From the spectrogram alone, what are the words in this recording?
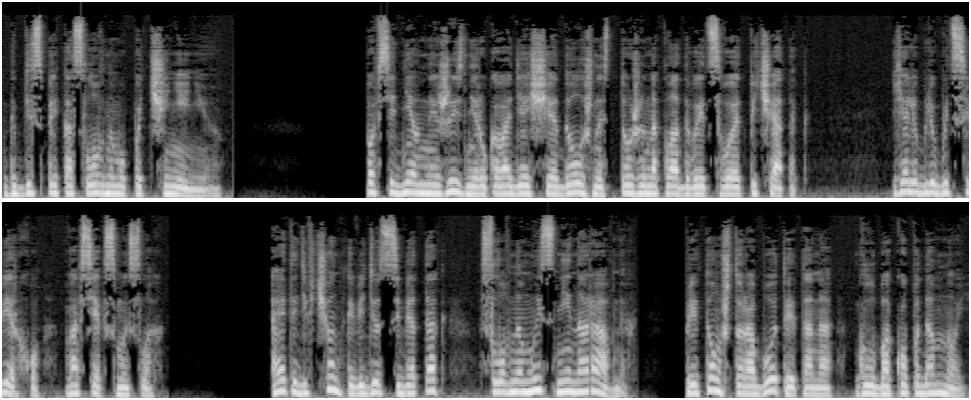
к беспрекословному подчинению. В повседневной жизни руководящая должность тоже накладывает свой отпечаток. Я люблю быть сверху, во всех смыслах. А эта девчонка ведет себя так, словно мы с ней на равных, при том, что работает она глубоко подо мной.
